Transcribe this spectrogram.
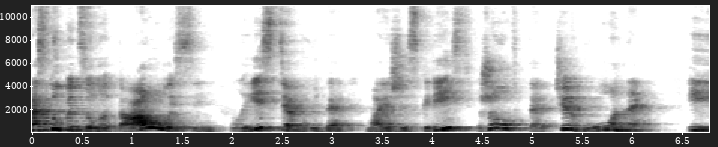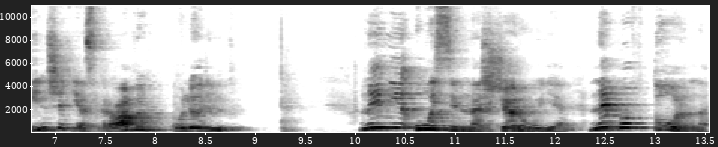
Наступить золота осінь, листя буде майже скрізь жовте, червоне і інших яскравих кольорів. Нині осінь нас неповторна,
